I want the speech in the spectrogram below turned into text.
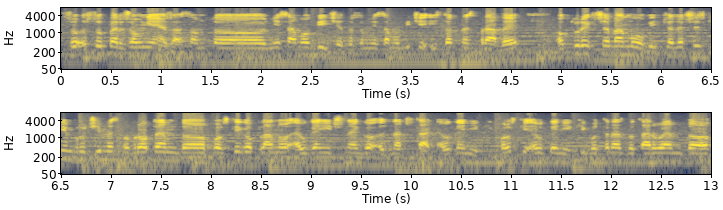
su super żołnierza. Są to niesamowicie, to są niesamowicie istotne sprawy, o których trzeba mówić. Przede wszystkim wrócimy z powrotem do polskiego planu eugenicznego, znaczy tak, eugeniki, polskiej eugeniki, bo teraz dotarłem do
